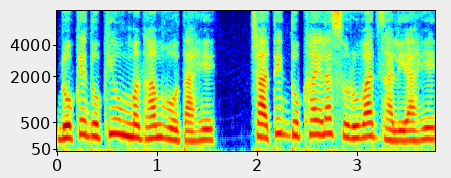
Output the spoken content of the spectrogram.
डोकेदुखी उम्मघाम होत आहे. छातीत दुखायला सुरुवात झाली आहे.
